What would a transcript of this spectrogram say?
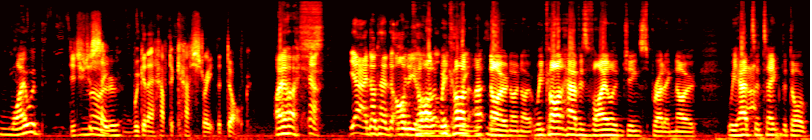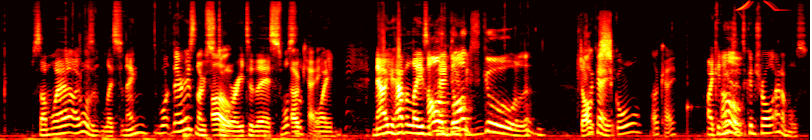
Why would Did you just No. say we're gonna have to castrate the dog? I? I Yeah. Yeah, I don't have the audio. we can't. We can't. thing, Uh, so- no, no, no. We can't have his violent genes spreading. No, we had Ah. to take the dog somewhere. I wasn't listening. What? There is no story to this. What's Okay. the point? Now you have a laser Oh, pen. you dog can- school. Dog Okay. school? Okay. I can use Oh. it to control animals.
